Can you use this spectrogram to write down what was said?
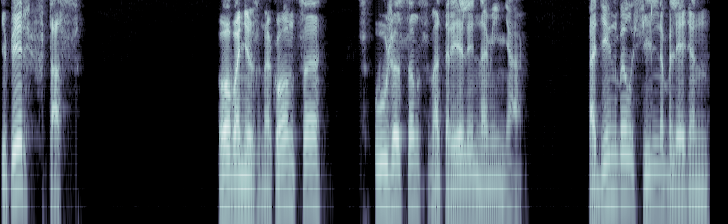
Теперь в таз. Оба незнакомца с ужасом смотрели на меня. Один был сильно бледен.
